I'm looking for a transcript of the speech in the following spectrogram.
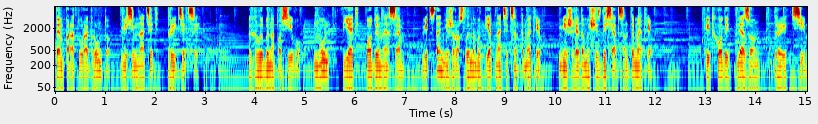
Температура ґрунту 18-30 си. Глибина посіву 0,5-1 см. Відстань між рослинами 15 см, між рядами 60 см. Підходить для зон 3-7.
